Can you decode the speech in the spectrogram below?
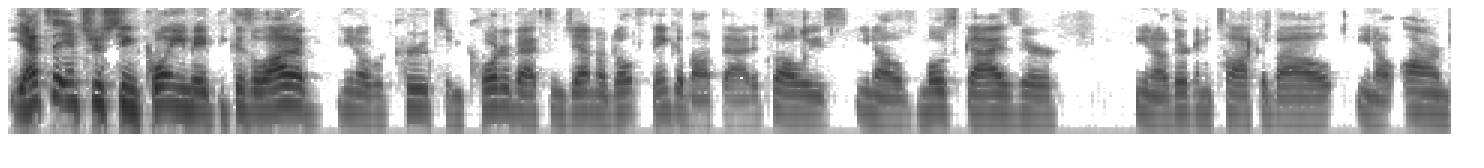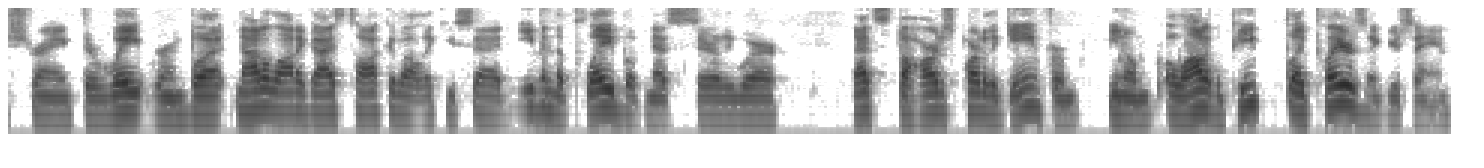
Yeah, that's an interesting point you make because a lot of you know recruits and quarterbacks in general don't think about that. It's always you know most guys are you know they're going to talk about you know arm strength, their weight room, but not a lot of guys talk about like you said even the playbook necessarily where that's the hardest part of the game for you know a lot of the people like players like you're saying.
